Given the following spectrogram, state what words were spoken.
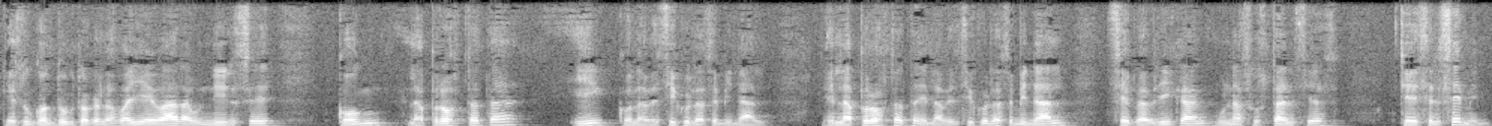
que es un conducto que los va a llevar a unirse con la próstata y con la vesícula seminal. En la próstata y en la vesícula seminal se fabrican unas sustancias que es el semen,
